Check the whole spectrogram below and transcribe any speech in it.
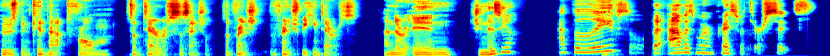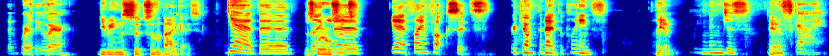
who's been kidnapped from some terrorists, essentially some French French speaking terrorists, and they're in Tunisia. I believe so, but I was more impressed with their suits than where they were. You mean the suits of the bad guys? Yeah, the The squirrel the, suits. Yeah, flying fox suits for jumping out the planes. Like Yeah. ninjas in Yeah. the sky.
